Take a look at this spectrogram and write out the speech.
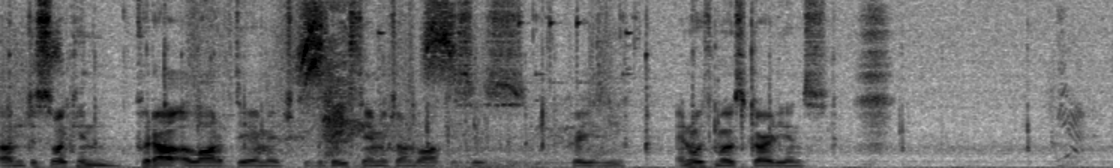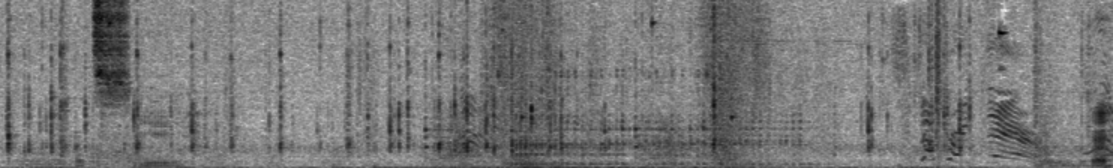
Um, just so I can put out a lot of damage, because the base damage on Bacchus is crazy. And with most Guardians. Let's see. Stop right there. Okay.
